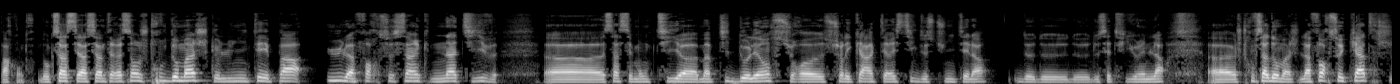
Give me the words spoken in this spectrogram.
par contre. Donc ça c'est assez intéressant. Je trouve dommage que l'unité ait pas eu la force 5 native. Euh, ça c'est mon petit euh, ma petite doléance sur euh, sur les caractéristiques de cette unité là de, de, de, cette figurine-là. Euh, je trouve ça dommage. La Force 4,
